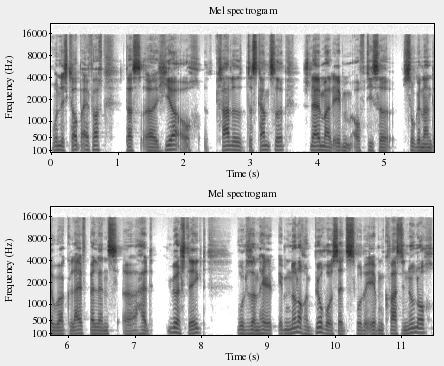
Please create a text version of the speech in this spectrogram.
Und ich glaube einfach, dass äh, hier auch gerade das Ganze schnell mal eben auf diese sogenannte Work-Life-Balance äh, halt überschlägt, wo du dann halt eben nur noch im Büro sitzt, wo du eben quasi nur noch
